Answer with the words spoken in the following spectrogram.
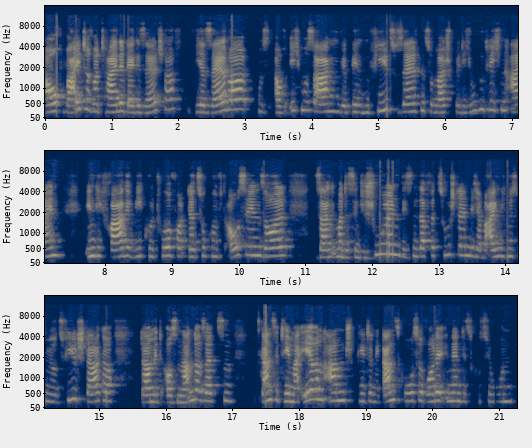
auch weitere Teile der Gesellschaft. Wir selber, auch ich muss sagen, wir binden viel zu selten zum Beispiel die Jugendlichen ein in die Frage, wie Kultur der Zukunft aussehen soll. Wir sagen immer, das sind die Schulen, die sind dafür zuständig, aber eigentlich müssen wir uns viel stärker damit auseinandersetzen, das ganze Thema Ehrenamt spielte eine ganz große Rolle in den Diskussionen.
